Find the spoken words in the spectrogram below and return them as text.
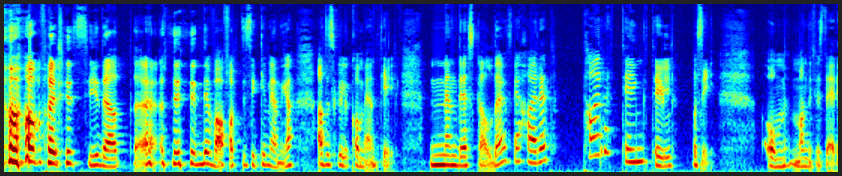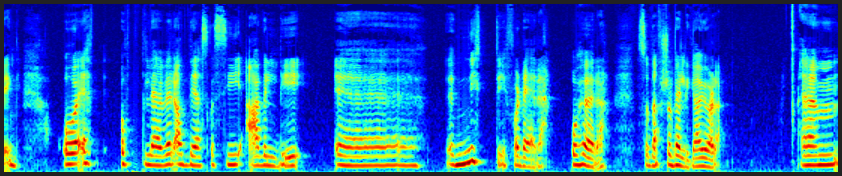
bare si det at eh, det var faktisk ikke meninga at det skulle komme en til. Men det skal det, for jeg har et par ting til å si om manifestering. Og jeg opplever at det jeg skal si, er veldig eh, nyttig for dere å høre. Så derfor så velger jeg å gjøre det. Um,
